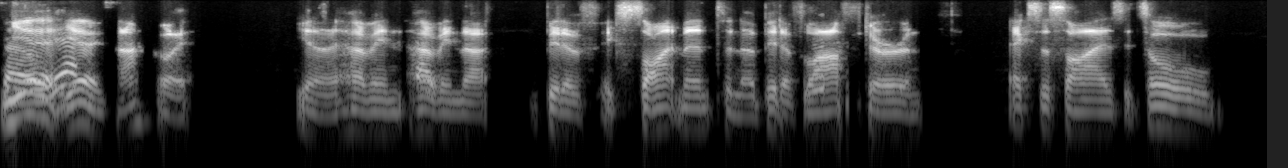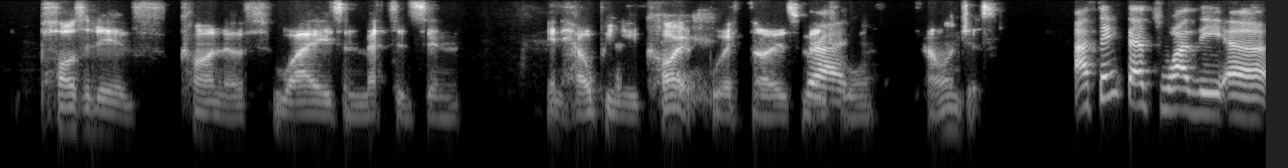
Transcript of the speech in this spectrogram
So, yeah, yeah. yeah, exactly. You know, having having that bit of excitement and a bit of mm-hmm. laughter and exercise, it's all positive kind of ways and methods in in helping you cope with those Right. mental challenges. I think that's why the uh,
